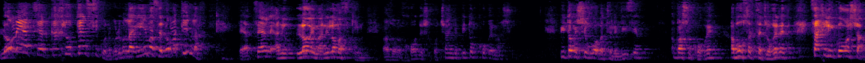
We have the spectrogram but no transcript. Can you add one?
לא מייצר, קח יותר סיכון. אבל הוא אומר לה, אמא, זה לא מתאים לך. תייצר לי, אני, לא, אמא, אני לא מסכים. ואז עובר חודש, חודשיים, ופתאום קורה משהו. פתאום יש אירוע בטלוויזיה, משהו קורה, הבורסה קצת יורדת, צריך למכור עכשיו.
